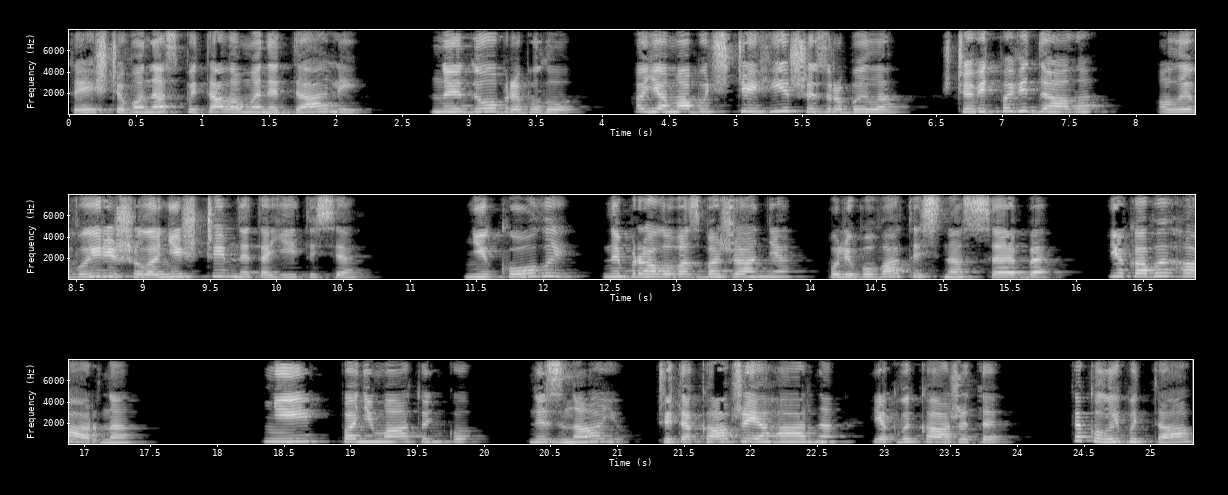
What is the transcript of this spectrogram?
Те, що вона спитала в мене далі, недобре було, а я, мабуть, ще гірше зробила, що відповідала, але вирішила ні з чим не таїтися. Ніколи не брало вас бажання полюбуватись на себе, яка ви гарна. Ні, пані матонько, не знаю, чи така вже я гарна, як ви кажете, та коли би так,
